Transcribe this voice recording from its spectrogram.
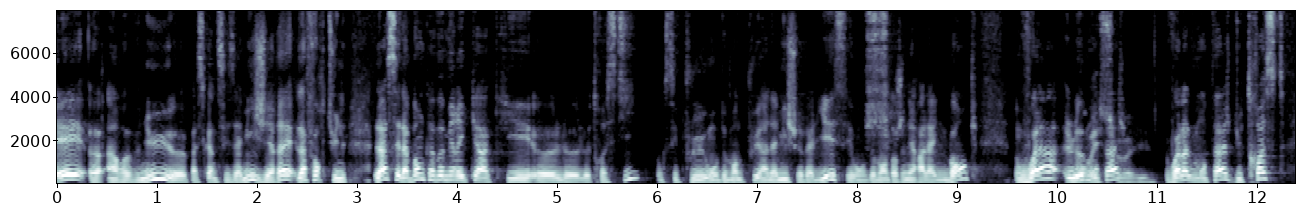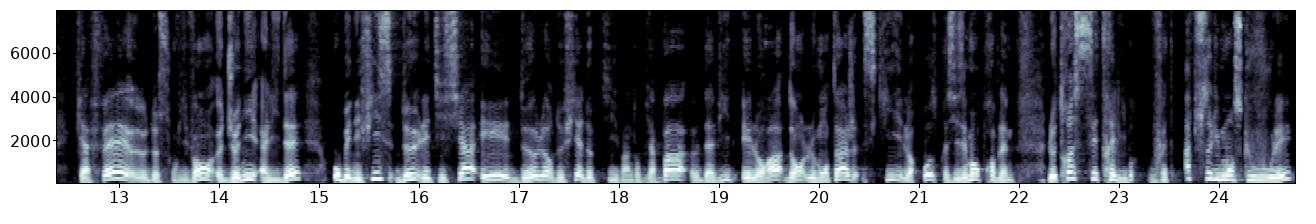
aient euh, un revenu, euh, parce qu'un de ses amis gérait la fortune. Là, c'est la Bank of America qui est euh, le, trustee. Donc, c'est plus, on demande plus à un ami chevalier, c'est on demande en général à une banque. Donc, voilà le montage. Voilà le montage du trust qu'a fait de son vivant Johnny Hallyday au bénéfice de Laetitia et de leurs deux filles adoptives. Hein. Donc, il n'y a pas David et Laura dans le montage, ce qui leur pose précisément problème. Le trust, c'est très libre. Vous faites absolument ce que vous voulez,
